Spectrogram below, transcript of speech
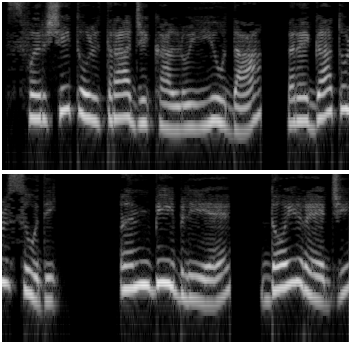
Sfârșitul tragic al lui Iuda, regatul sudic. În Biblie, 2 regi,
